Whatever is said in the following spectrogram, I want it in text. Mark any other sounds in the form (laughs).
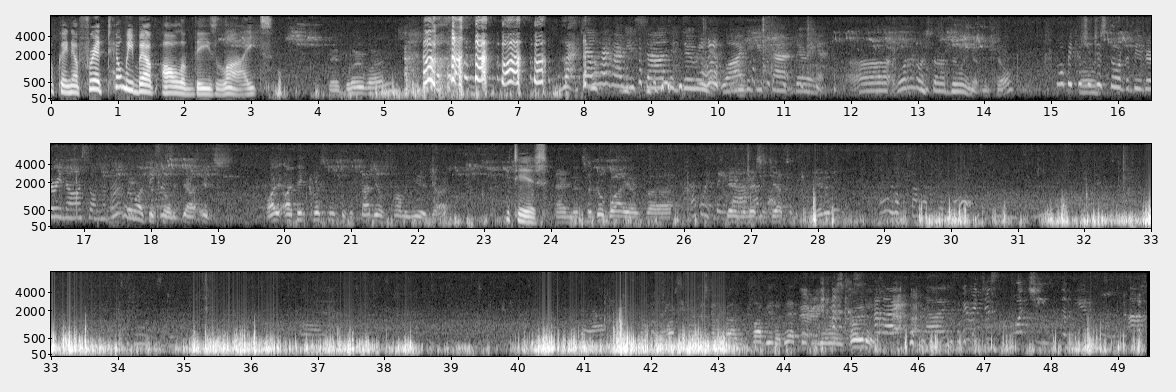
Okay, now Fred, tell me about all of these lights. There's blue ones. (laughs) Well, tell her how you started doing it. Why did you start doing it? Uh, why did I start doing it, Michelle? Well, because you uh, just thought it'd be very nice on the roof. Well, I just thought, it- yeah, it's. I, I think Christmas is a fabulous time of year, Joe, It is. and it's a good way of uh, getting the message out to the community.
